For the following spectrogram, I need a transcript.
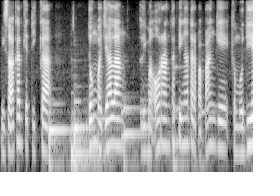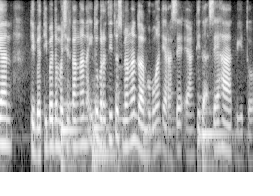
Misalkan ketika dong majalang lima orang tapi ngantar papangge kemudian tiba-tiba dong bercerita anak itu berarti itu sebenarnya dalam hubungan yang tidak sehat begitu.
